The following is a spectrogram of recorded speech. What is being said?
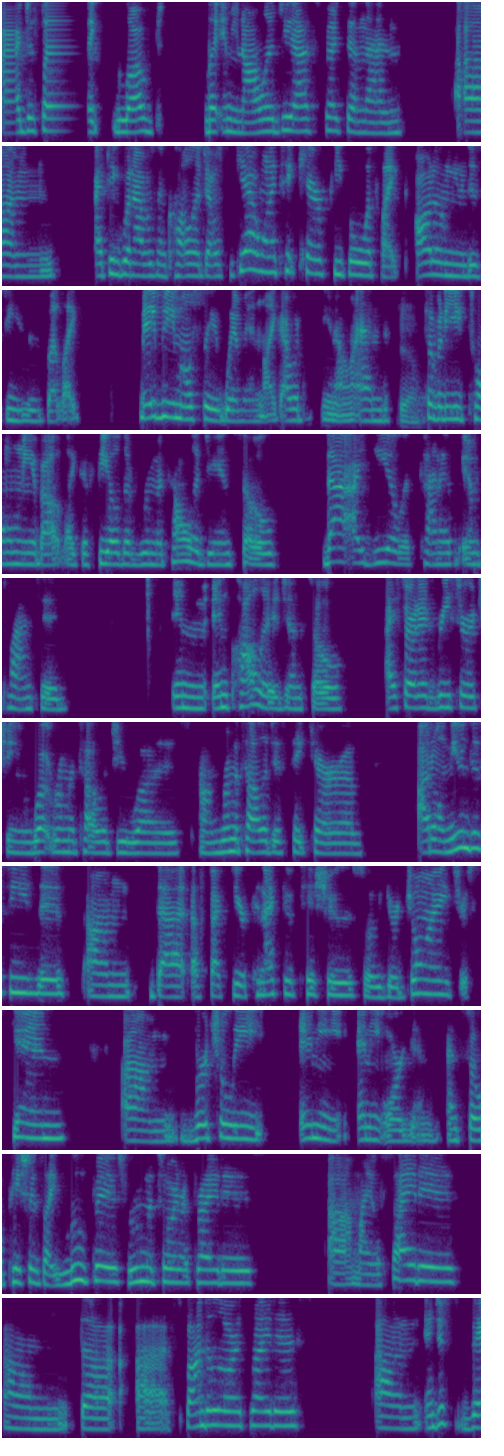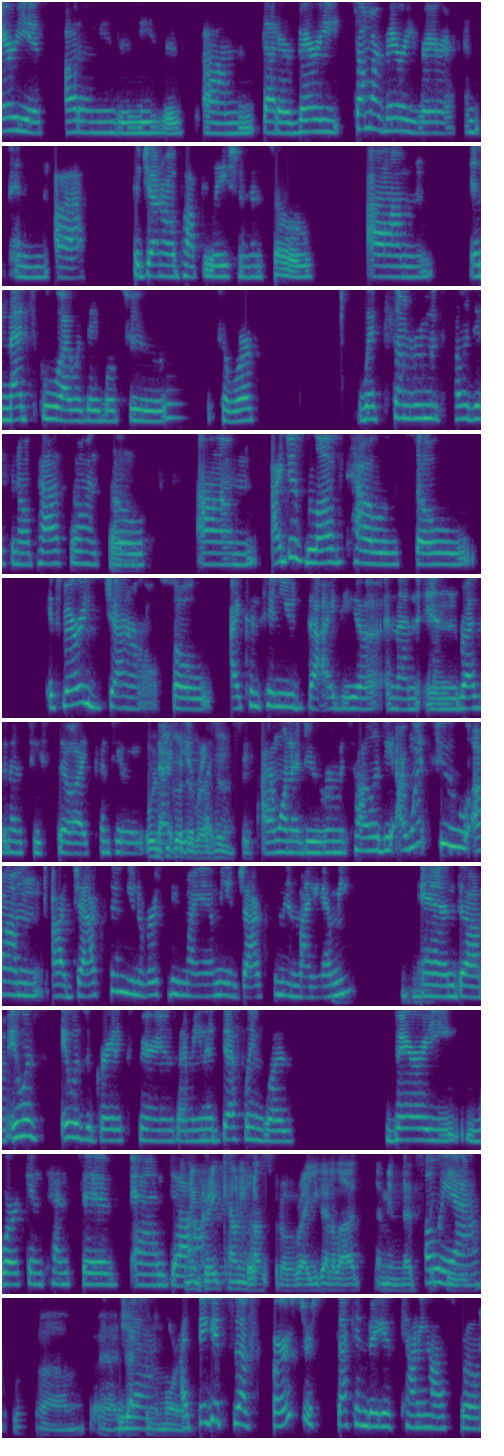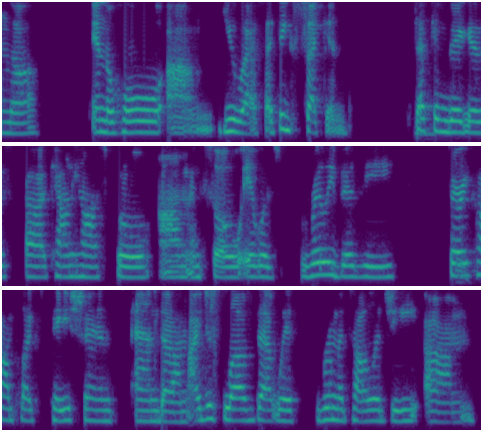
I just like, like loved the immunology aspect, and then um I think when I was in college, I was like, yeah, I want to take care of people with like autoimmune diseases, but like maybe mostly women. Like I would, you know, and yeah. somebody told me about like a field of rheumatology. And so that idea was kind of implanted in in college and so i started researching what rheumatology was um, rheumatologists take care of autoimmune diseases um, that affect your connective tissue so your joints your skin um, virtually any any organ. And so patients like lupus rheumatoid arthritis uh, myositis um, the uh, spondyloarthritis um, and just various autoimmune diseases um, that are very some are very rare in, in uh, the general population. And so um, in med school i was able to to work with some rheumatologists in el paso. And so um, i just loved how so it's very general. So I continued the idea, and then in residency, still I continued. Where did you go to residency? Like, I want to do rheumatology. I went to um, uh, Jackson University of Miami in Jackson in Miami, mm-hmm. and um, it was it was a great experience. I mean, it definitely was very work intensive and, and a great county it, hospital, right? You got a lot. I mean, that's oh key, yeah, um, uh, Jackson yeah. Memorial. I think it's the first or second biggest county hospital in the in the whole um, U.S. I think second, second biggest uh, county hospital. Um, and so it was really busy, very complex patients, and um, I just love that with rheumatology. Um,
